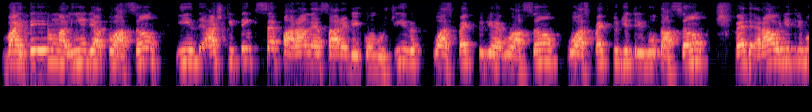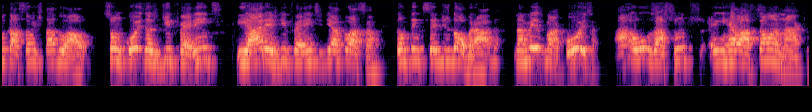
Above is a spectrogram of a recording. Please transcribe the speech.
vai ter uma linha de atuação e acho que tem que separar nessa área de combustível o aspecto de regulação, o aspecto de tributação federal e de tributação estadual. São coisas diferentes e áreas diferentes de atuação. Então, tem que ser desdobrada. Na mesma coisa, os assuntos em relação à ANAC,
